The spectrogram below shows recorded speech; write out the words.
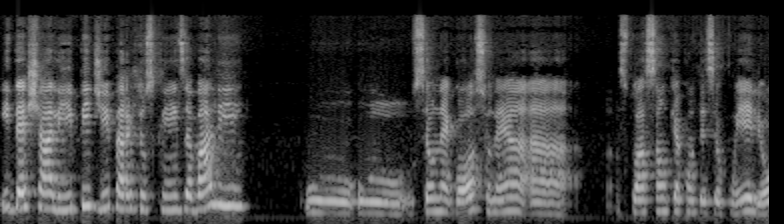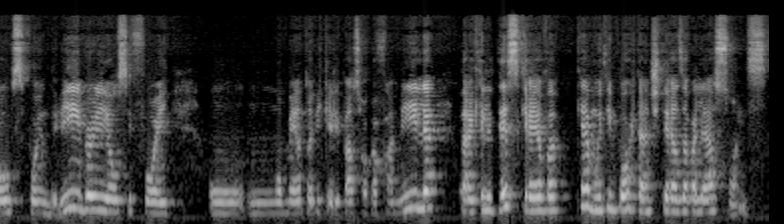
e deixar ali e pedir para que os clientes avaliem o, o, o seu negócio, né, a, a, situação que aconteceu com ele, ou se foi um delivery, ou se foi um, um momento ali que ele passou com a família, para que ele descreva, que é muito importante ter as avaliações.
